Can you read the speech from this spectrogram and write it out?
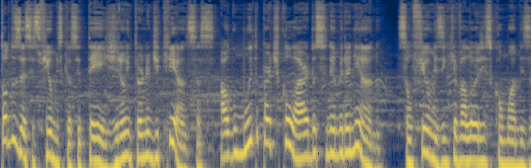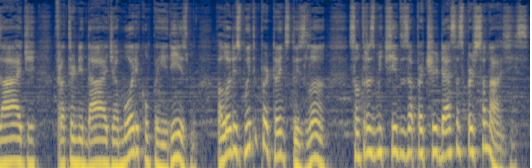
Todos esses filmes que eu citei giram em torno de crianças, algo muito particular do cinema iraniano. São filmes em que valores como amizade, fraternidade, amor e companheirismo, valores muito importantes do Islã, são transmitidos a partir dessas personagens.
